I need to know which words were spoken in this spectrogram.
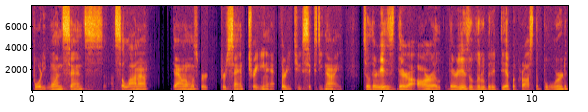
41 cents. Uh, Solana down almost per percent, trading at 32.69. So there is there are a, there is a little bit of dip across the board.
